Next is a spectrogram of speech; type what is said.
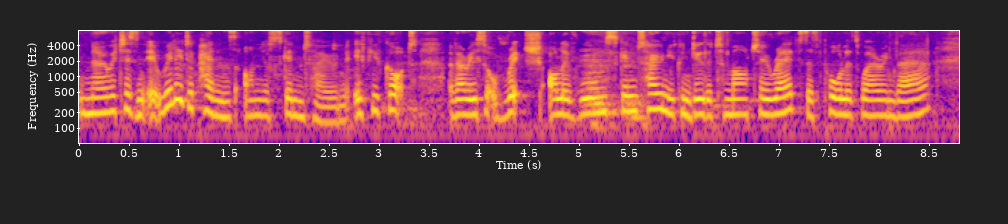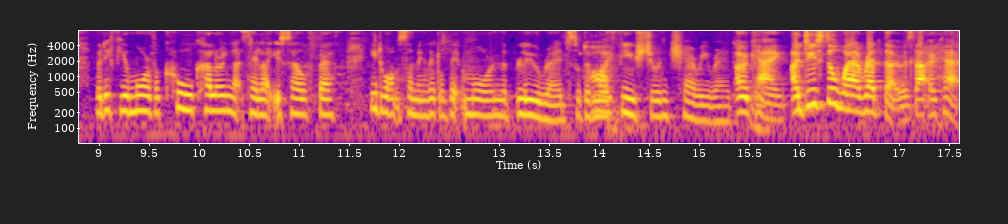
No, it isn't. It really depends on your skin tone. If you've got a very sort of rich olive warm skin mm-hmm. tone, you can do the tomato reds, as Paul is wearing there. But if you're more of a cool colouring, let's say like yourself, Beth, you'd want something a little bit more in the blue red, sort of Oh, more fuchsia and cherry red. Okay. I do still wear red though. Is that okay?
